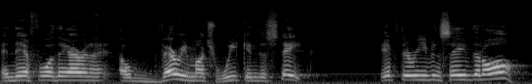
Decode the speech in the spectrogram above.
and therefore they are in a, a very much weakened state, if they're even saved at all.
